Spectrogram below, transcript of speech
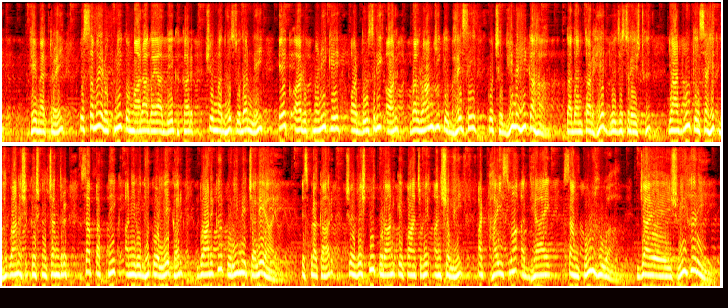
हे मैत्रेय, उस समय रुक्मी को मारा गया देखकर श्री मधुसूदन ने एक और रुक्मणी के और दूसरी और बलराम जी के भय से कुछ भी नहीं कहा। तदंतर हे द्विज श्रेष्ठ यादवों के सहित भगवान श्री कृष्ण चंद्र सब पत्नीक अनिरुद्ध को लेकर द्वारकापुरी में चले आए। इस प्रकार श्री विष्णु पुराण के पाँचवें अंश में 28वां अध्याय संपूर्ण हुआ। जय श्री हरि।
